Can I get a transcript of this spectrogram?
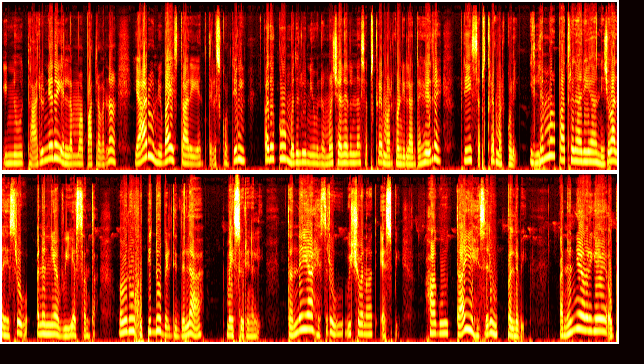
ಇನ್ನು ತಾರುಣ್ಯದ ಯಲ್ಲಮ್ಮ ಪಾತ್ರವನ್ನ ಯಾರು ನಿಭಾಯಿಸ್ತಾರೆ ಅಂತ ತಿಳಿಸ್ಕೊಡ್ತೀನಿ. ಅದಕ್ಕೂ ಮೊದಲು ನೀವು ನಮ್ಮ ಚಾನೆಲನ್ನು ಸಬ್ಸ್ಕ್ರೈಬ್ ಮಾಡ್ಕೊಂಡಿಲ್ಲ ಅಂತ ಹೇಳಿದ್ರೆ ಪ್ಲೀಸ್ ಸಬ್ಸ್ಕ್ರೈಬ್ ಮಾಡ್ಕೊಳ್ಳಿ. ಯಲ್ಲಮ್ಮ ಪಾತ್ರಧಾರಿಯ ನಿಜವಾದ ಹೆಸರು ಅನನ್ಯ ವಿ ಎಸ್ ಅಂತ. ಅವರು ಹುಟ್ಟಿದ್ದು ಬೆಳೆದಿದ್ದೆಲ್ಲ ಮೈಸೂರಿನಲ್ಲಿ. ತಂದೆಯ ಹೆಸರು ವಿಶ್ವನಾಥ್ ಎಸ್ ಪಿ ಹಾಗೂ ತಾಯಿಯ ಹೆಸರು ಪಲ್ಲವಿ. ಅನನ್ಯ ಅವರಿಗೆ ಒಬ್ಬ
